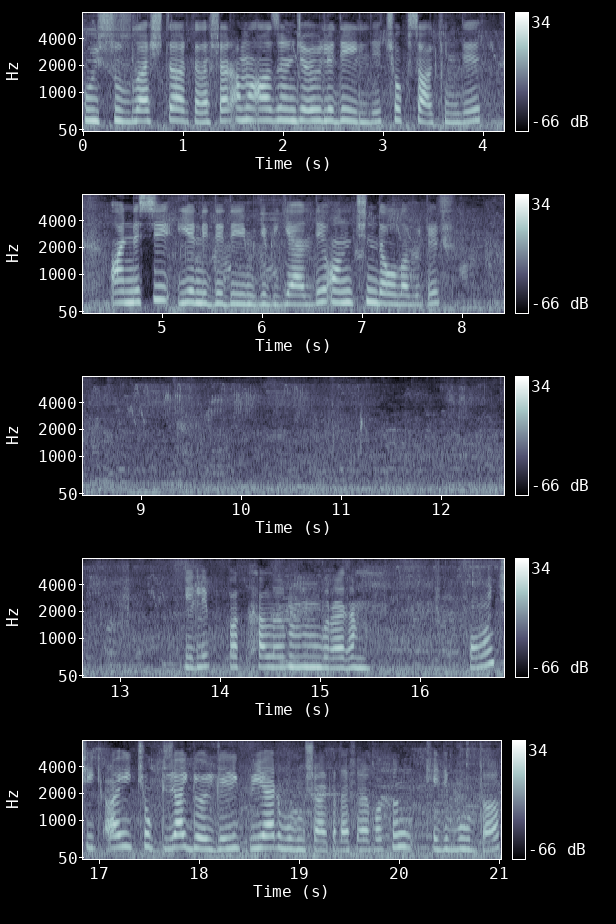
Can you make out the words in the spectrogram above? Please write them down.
Huysuzlaştı arkadaşlar ama az önce öyle değildi. Çok sakindi. Annesi yeni dediğim gibi geldi. Onun için de olabilir. Gelip bakalım buradan. Ponçik. Ay çok güzel gölgelik bir yer bulmuş arkadaşlar. Bakın kedi burada.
